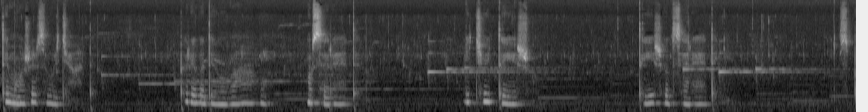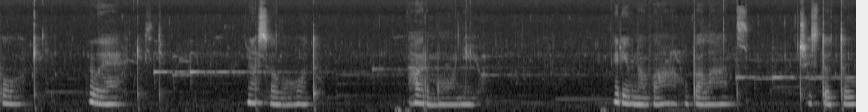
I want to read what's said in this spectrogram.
ти можеш звучати. Переведи увагу усередину. Відчуй тишу, тишу всередині, спокій, легкість, насолоду, гармонію рівновагу, баланс, чистоту.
